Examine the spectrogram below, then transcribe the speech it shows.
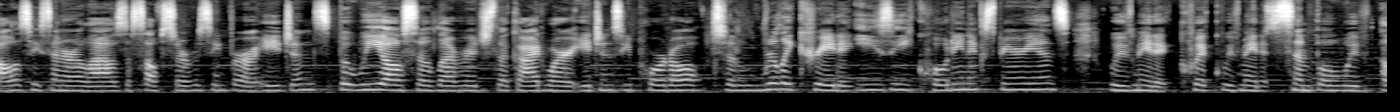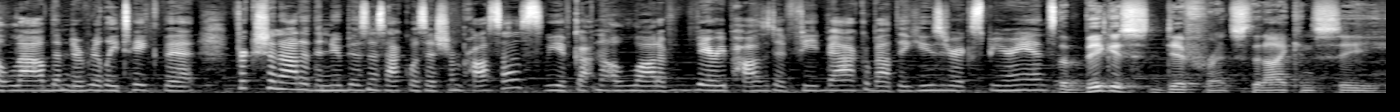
Policy Center allows the self-servicing for our agents, but we also leverage the Guidewire agency portal to really create an easy quoting experience. We've made it quick, we've made it simple, we've allowed them to really take the friction out of the new business acquisition process. We have gotten a lot of very positive feedback about the user experience. The biggest difference that I can see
